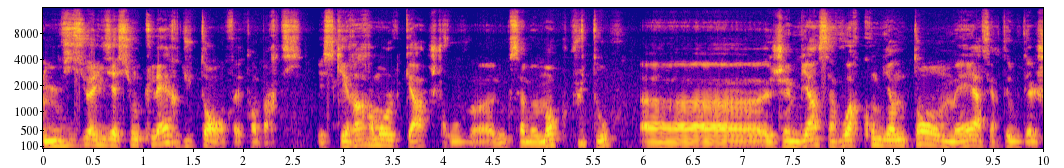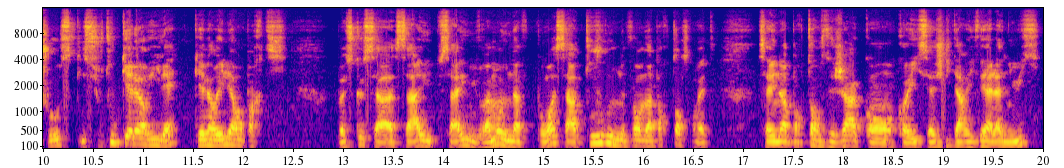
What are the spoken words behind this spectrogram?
visualisation claire du temps, en fait, en partie. Et ce qui est rarement le cas, je trouve. Euh, donc, ça me manque plutôt. Euh, J'aime bien savoir combien de temps on met à faire telle ou telle chose, surtout quelle heure il est, quelle heure il est en partie. Parce que ça, a, vraiment une, pour moi, ça a toujours une forme d'importance, en fait. Ça a une importance déjà quand, il s'agit d'arriver à la nuit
